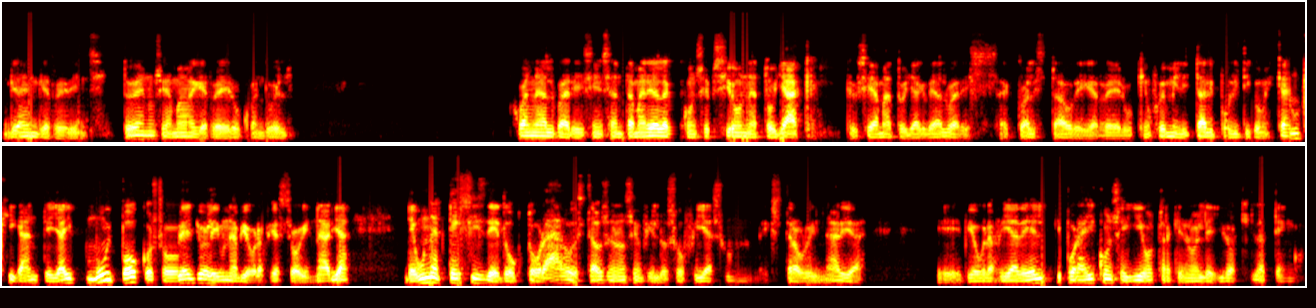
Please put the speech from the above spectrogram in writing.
gran guerrerense. Todavía no se llamaba guerrero cuando él Juan Álvarez, en Santa María de la Concepción, Atoyac, que se llama Atoyac de Álvarez, actual estado de Guerrero, quien fue militar y político mexicano, un gigante, y hay muy poco sobre él. Yo leí una biografía extraordinaria de una tesis de doctorado de Estados Unidos en filosofía, es una extraordinaria eh, biografía de él, y por ahí conseguí otra que no he leído, aquí la tengo.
